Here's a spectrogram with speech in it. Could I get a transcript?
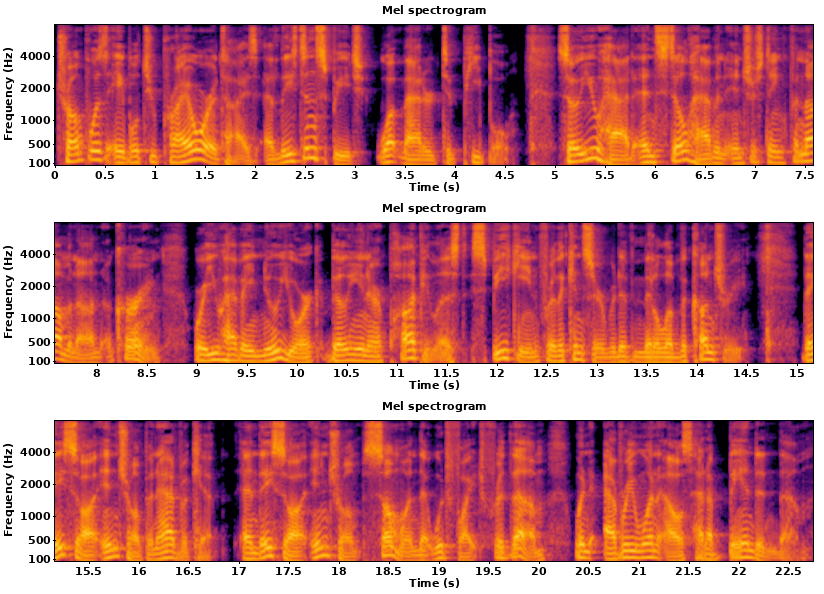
Trump was able to prioritize, at least in speech, what mattered to people. So you had and still have an interesting phenomenon occurring where you have a New York billionaire populist speaking for the conservative middle of the country. They saw in Trump an advocate and they saw in Trump someone that would fight for them when everyone else had abandoned them.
